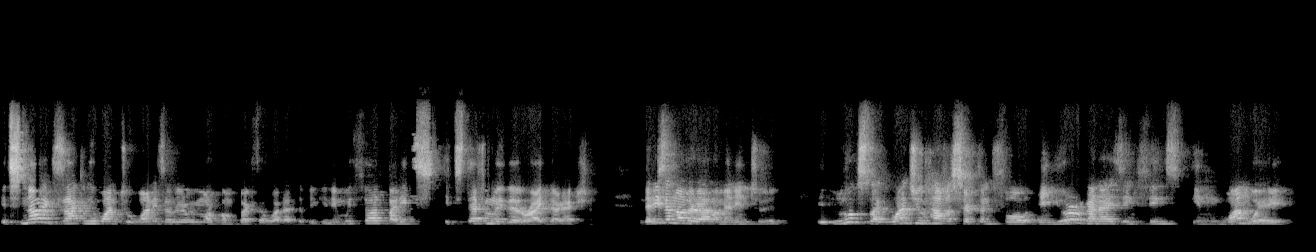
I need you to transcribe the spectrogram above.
It's not exactly one-to-one, -one. it's a little bit more complex than what at the beginning we thought, but it's, it's definitely the right direction. There is another element into it, it looks like once you have a certain fold and you're organizing things in one way,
